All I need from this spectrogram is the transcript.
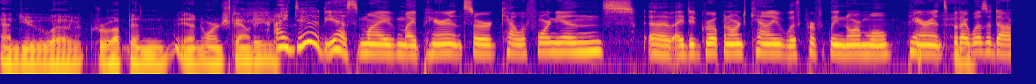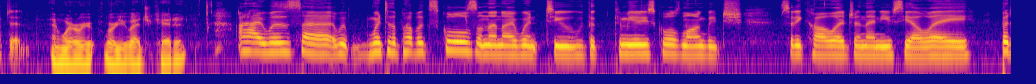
and you uh, grew up in, in Orange County? I did, yes. My my parents are Californians. Uh, I did grow up in Orange County with perfectly normal parents, but I was adopted. And where were you educated? I was uh, went to the public schools, and then I went to the community schools, Long Beach City College, and then UCLA. But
